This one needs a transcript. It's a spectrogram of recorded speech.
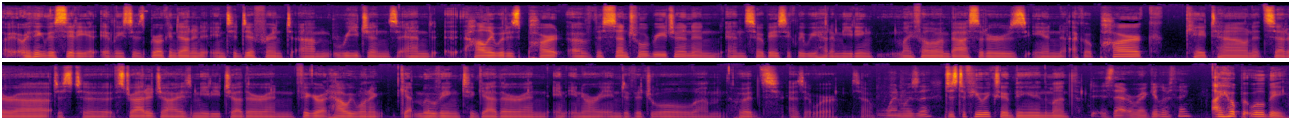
Or I think the city, at least, is broken down in, into different um, regions, and Hollywood is part of the central region. And, and so basically, we had a meeting, my fellow ambassadors in Echo Park, K Town, etc., just to strategize, meet each other, and figure out how we want to get moving together and in, in our individual um, hoods, as it were. So when was this? Just a few weeks ago, beginning of the month. Is that a regular thing? I hope it will be.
